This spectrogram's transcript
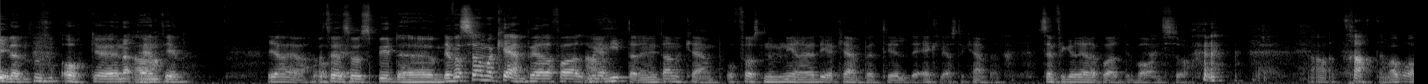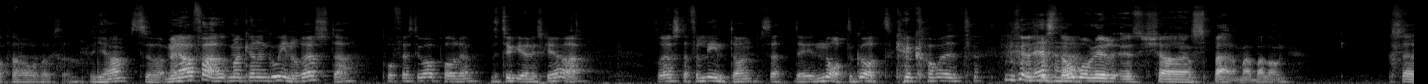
i den och eh, en, Ja. en till. Ja, ja. Och sen så spydde... Det var samma camp i alla fall, men Ja. jag hittade den i ett annat camp. Och först nominerade jag det campet till det äckligaste campet. Sen fick jag reda på att det var inte så. Ja, tratten var bra förra året också. Ja. så. Men i alla fall, man kan gå in och rösta på festivalpodden. Det tycker jag ni ska göra. Rösta för Linton så att det är något gott kan komma ut. Nästa år borde vi köra en spermaballong. Så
